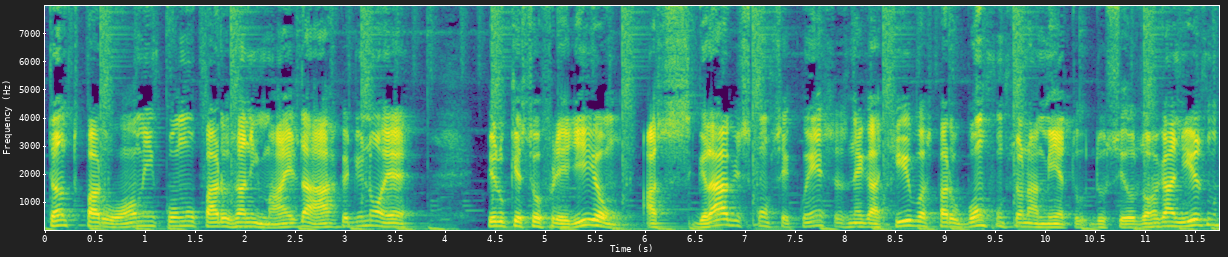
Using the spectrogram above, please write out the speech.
tanto para o homem como para os animais da arca de Noé, pelo que sofreriam as graves consequências negativas para o bom funcionamento dos seus organismos.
